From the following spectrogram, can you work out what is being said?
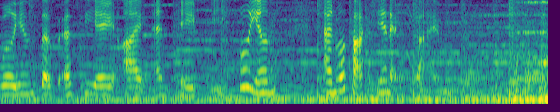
Williams. That's S C A I N A B Williams. And we'll talk to you next time.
